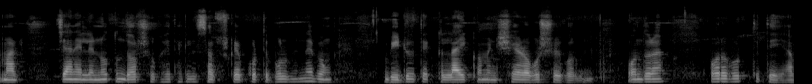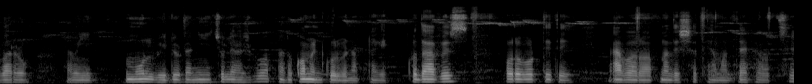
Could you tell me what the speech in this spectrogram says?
আমার চ্যানেলে নতুন দর্শক হয়ে থাকলে সাবস্ক্রাইব করতে ভুলবেন না এবং ভিডিওতে একটা লাইক কমেন্ট শেয়ার অবশ্যই করবেন। বন্ধুরা, পরবর্তীতে আবারও আমি মূল ভিডিওটা নিয়ে চলে আসব। আপনারা কমেন্ট করবেন আপনাকে। খুদা হাফেজ। পরবর্তীতে আবারও আপনাদের সাথে আমার দেখা হচ্ছে।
